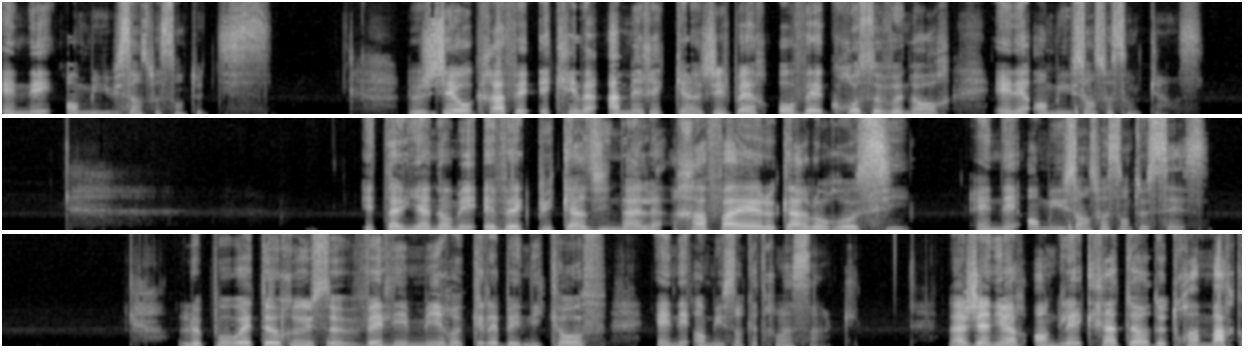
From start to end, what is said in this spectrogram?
est né en 1870 le géographe et écrivain américain Gilbert Ove Grosvenor est né en 1875. Italien nommé évêque puis cardinal, Raphaël Carlo Rossi est né en 1876. Le poète russe Velimir Klebenikov est né en 1885. L'ingénieur anglais, créateur de trois marques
